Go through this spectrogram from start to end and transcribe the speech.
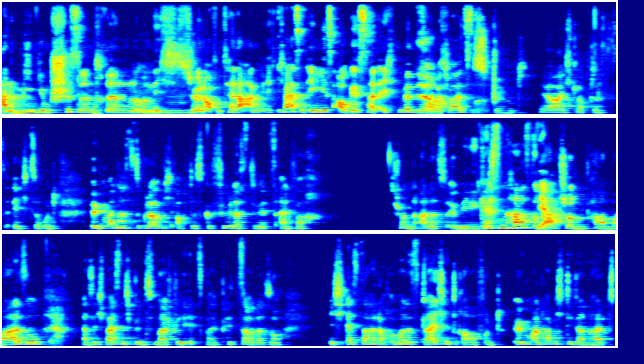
Aluminiumschüsseln drin und Mhm. nicht schön auf dem Teller angerichtet. Ich weiß nicht, irgendwie das Auge ist halt echt mit so, ich weiß das nicht. stimmt. Ja, ich glaube, das ist echt so. Und irgendwann hast du, glaube ich, auch das Gefühl, dass du jetzt einfach schon alles irgendwie gegessen hast und Ja. auch schon ein paar Mal so. Ja. Also ich weiß nicht, ich bin zum Beispiel jetzt bei Pizza oder so, ich esse da halt auch immer das Gleiche drauf und irgendwann habe ich die dann halt,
